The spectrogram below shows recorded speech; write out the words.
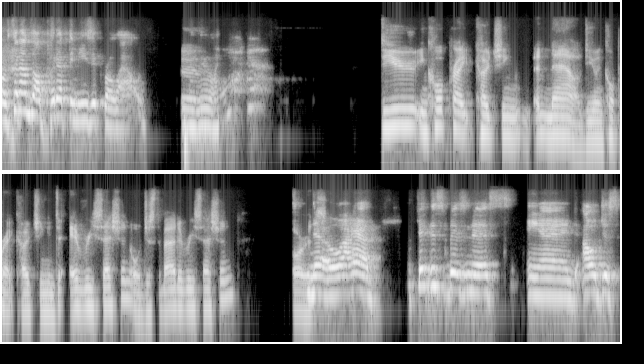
or sometimes I'll put up the music real loud like, do you incorporate coaching uh, now do you incorporate coaching into every session or just about every session or no i have a fitness business and i'll just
